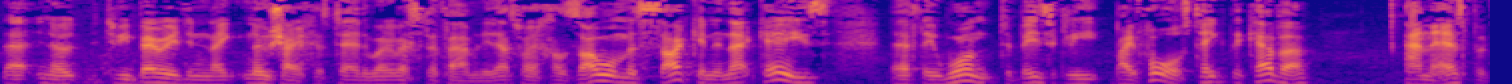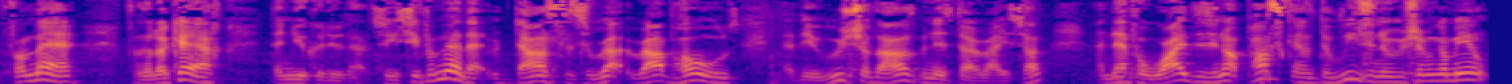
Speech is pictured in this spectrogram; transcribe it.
that, you know, to be buried in like no shaykhs to the rest of the family. That's why Chazal Masakin in that case, that if they want to basically by force take the kever and the hesped from there, from the lokeach, then you could do that. So you see from there that Das is Rav holds that the rush of the husband is daraisa, and therefore why does he not paskin the reason of Rishon Gamil?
